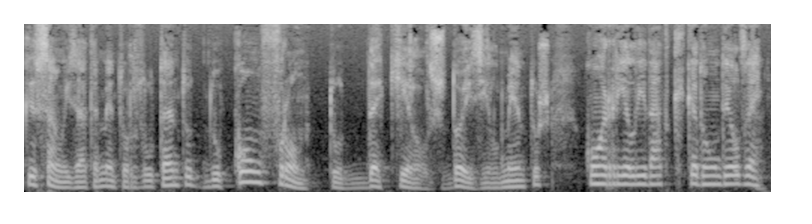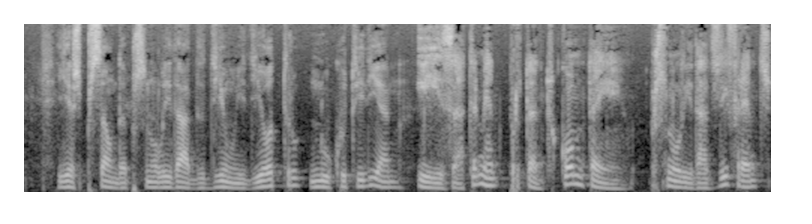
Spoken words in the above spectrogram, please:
que são exatamente o resultante do confronto daqueles dois elementos com a realidade que cada um deles é. E a expressão da personalidade de um e de outro no cotidiano. Exatamente. Portanto, como têm personalidades diferentes,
